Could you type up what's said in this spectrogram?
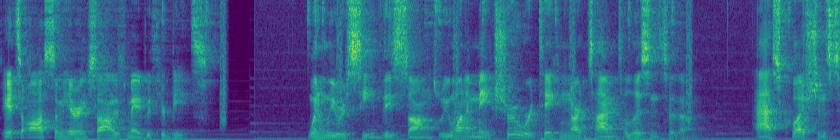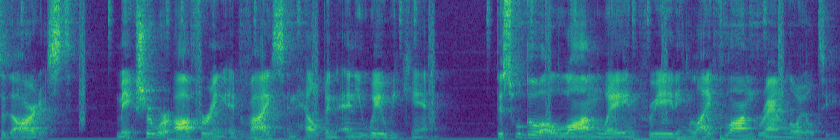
It's awesome hearing songs made with your beats. When we receive these songs, we want to make sure we're taking our time to listen to them ask questions to the artist. Make sure we're offering advice and help in any way we can. This will go a long way in creating lifelong brand loyalty.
